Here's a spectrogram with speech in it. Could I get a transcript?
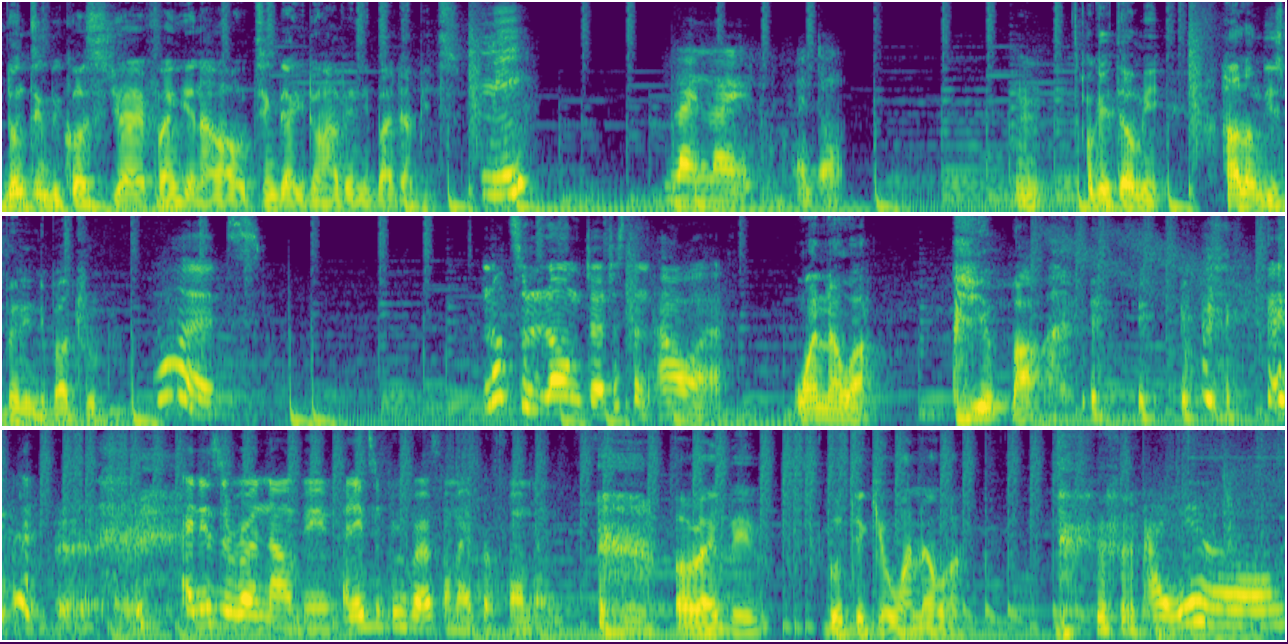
Don't think because you are a fine girl now, I would think that you don't have any bad habits. Me? Line, line. I don't. Hmm. Okay, tell me, how long do you spend in the bathroom? What? Not too long, Joe. Just an hour. One hour. Yepa. I need to run now, babe. I need to prepare for my performance. All right, babe. Go take your one hour. I will.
